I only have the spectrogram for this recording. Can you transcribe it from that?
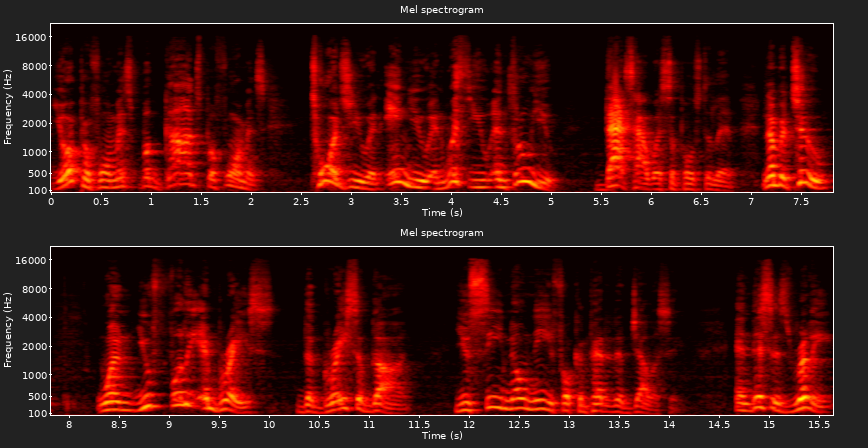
your performance, but God's performance towards you and in you and with you and through you. That's how we're supposed to live. Number two, when you fully embrace the grace of God, you see no need for competitive jealousy. And this is really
